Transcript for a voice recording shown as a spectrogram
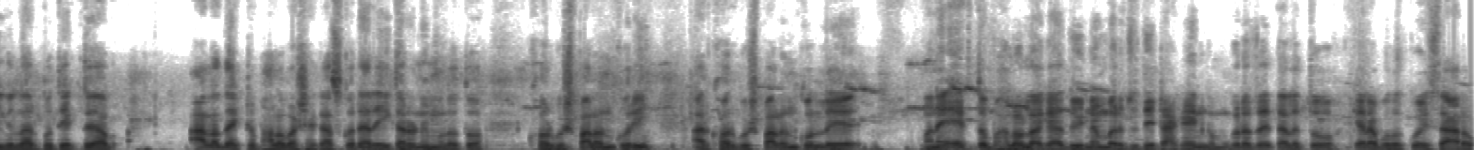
এইগুলোর প্রতি একটা আলাদা একটা ভালোবাসা কাজ করে। আর এই কারণে মূলত খরগোশ পালন করি। আর খরগোশ পালন করলে মানে এক তো ভালো লাগে, দুই নম্বরে যদি টাকা ইনকাম করা যায়, তাহলে তো কেরা বোধ কইছে আরও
